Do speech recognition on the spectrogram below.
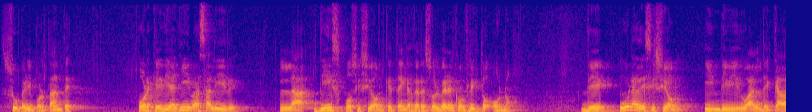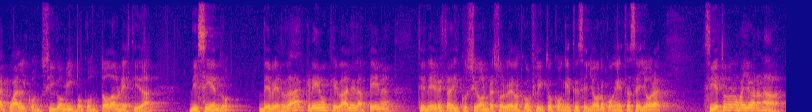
súper importante porque de allí va a salir la disposición que tengas de resolver el conflicto o no. De una decisión individual de cada cual consigo mismo con toda honestidad, diciendo, de verdad creo que vale la pena tener esta discusión, resolver los conflictos con este señor o con esta señora, si esto no nos va a llevar a nada.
